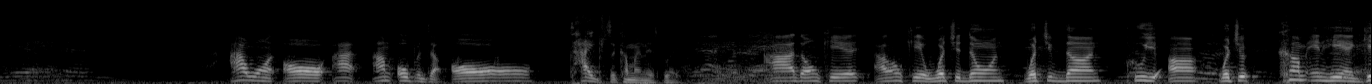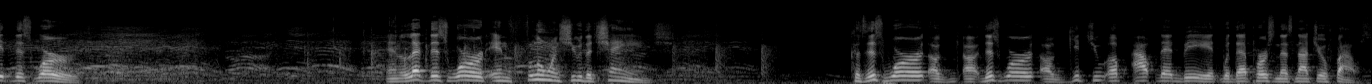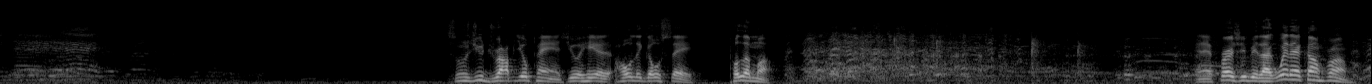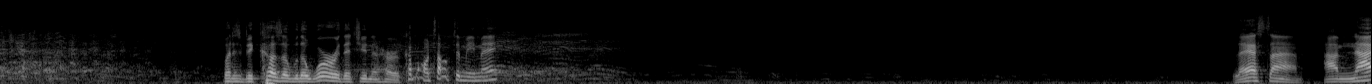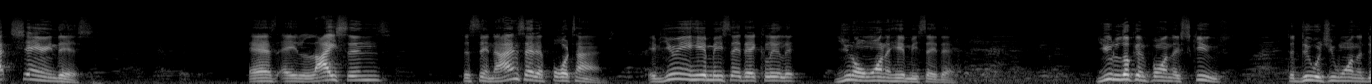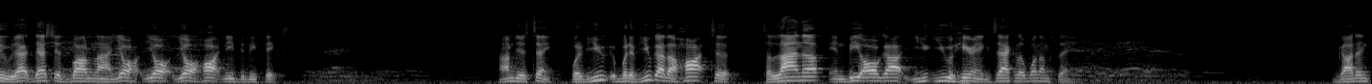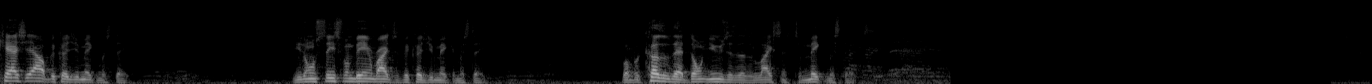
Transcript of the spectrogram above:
I want all, I, I'm open to all types to come in this place. I don't care. I don't care what you're doing, what you've done, who you are, what you come in here and get this word. And let this word influence you to change. Because this word, uh, uh, this word uh, get you up out that bed with that person that's not your spouse. As soon as you drop your pants, you'll hear Holy Ghost say, pull them up. and at first you'd be like, where'd that come from? but it's because of the word that you didn't heard. Come on, talk to me, man. Last time, I'm not sharing this as a license to sin. Now, I didn't say that four times. If you ain't hear me say that clearly, you don't want to hear me say that. You looking for an excuse to do what you want to do. That, that's just bottom line. Your, your, your heart need to be fixed. I'm just telling you. But if you, but if you got a heart to, to line up and be all God, you, you're hearing exactly what I'm saying. God doesn't cash you out because you make a mistake. You don't cease from being righteous because you make a mistake. But because of that, don't use it as a license to make mistakes.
